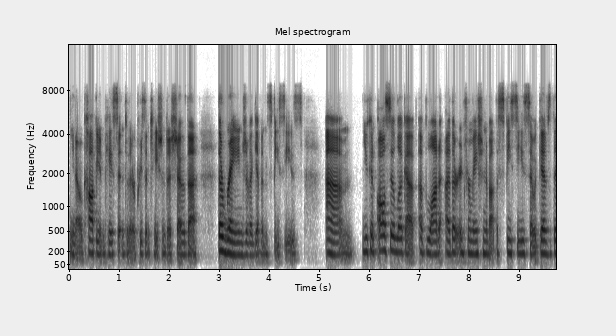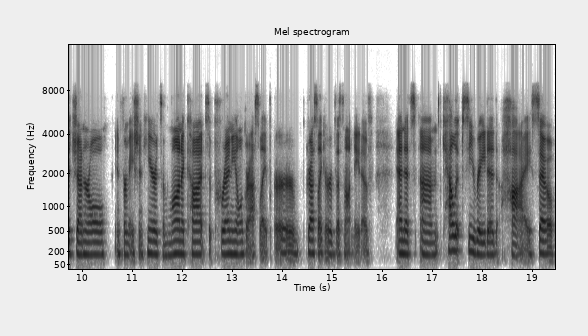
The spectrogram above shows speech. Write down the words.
you know copy and paste it into their presentation to show the the range of a given species. Um, you can also look up a lot of other information about the species. So it gives the general information here. It's a monocot, it's a perennial grass-like herb, grass-like herb that's not native. And it's um, CalIPC rated high. So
